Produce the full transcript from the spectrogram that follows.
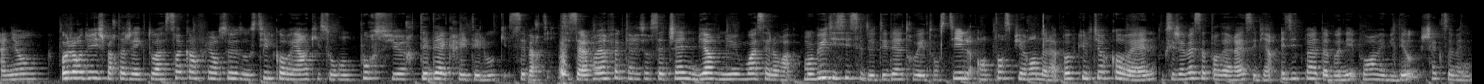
Annyeong Aujourd'hui je partage avec toi 5 influenceuses au style coréen qui sauront pour sûr t'aider à créer tes looks, c'est parti Si c'est la première fois que tu arrives sur cette chaîne, bienvenue, moi c'est Laura. Mon but ici c'est de t'aider à trouver ton style en t'inspirant de la pop culture coréenne, donc si jamais ça t'intéresse, eh bien n'hésite pas à t'abonner pour voir mes vidéos chaque semaine.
